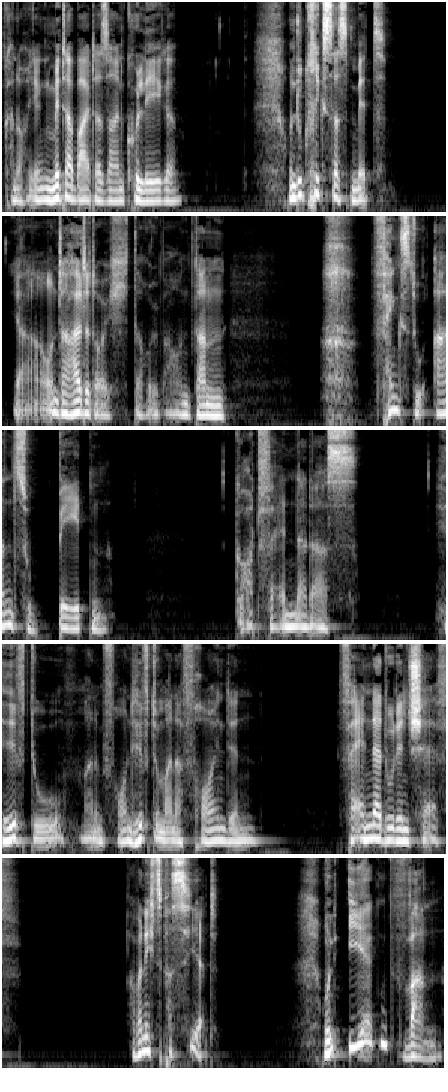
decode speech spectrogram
kann auch irgendein Mitarbeiter sein, Kollege. Und du kriegst das mit. Ja, unterhaltet euch darüber und dann fängst du an zu beten. Gott, veränder das. Hilf du meinem Freund, hilf du meiner Freundin. Veränder du den Chef. Aber nichts passiert. Und irgendwann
